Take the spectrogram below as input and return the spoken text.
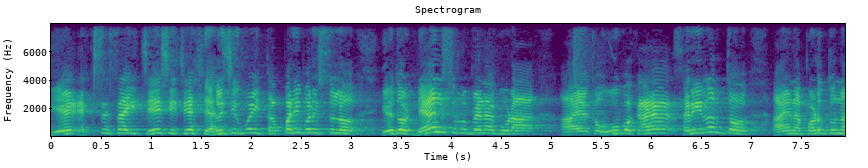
ఏ ఎక్సర్సైజ్ చేసి చేసి అలసిపోయి తప్పని పరిస్థితుల్లో ఏదో డ్యాన్స్ రూపేణా కూడా ఆ యొక్క ఊపకాయ శరీరంతో ఆయన పడుతున్న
